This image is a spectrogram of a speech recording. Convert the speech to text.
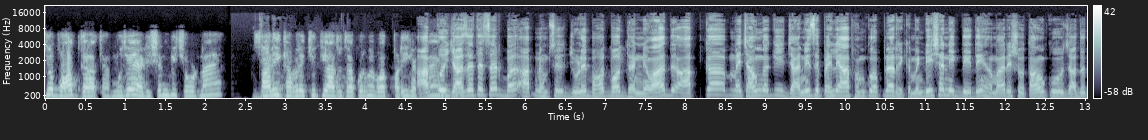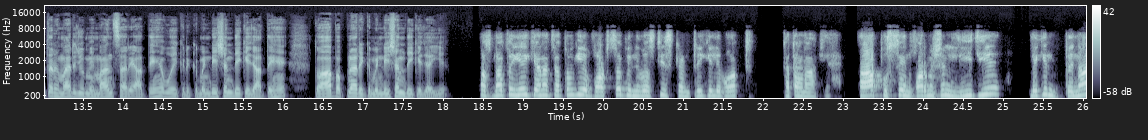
जो बहुत गलत है। मुझे एडिशन भी छोड़ना है सारी खबरें क्योंकि आज उदयपुर में बहुत बड़ी घटना आपको इजाज़त है सर? आपने हमसे जुड़े बहुत बहुत धन्यवाद। आपका मैं चाहूँगा कि जाने से पहले आप हमको अपना रिकमेंडेशन एक दे दें। हमारे श्रोताओं को ज़्यादातर हमारे जो मेहमान सारे आते हैं वो एक रिकमेंडेशन दे के जाते हैं। तो आप अपना रिकमेंडेशन दे के जाइए। बस मैं तो यही कहना चाहता हूँ कि व्हाट्सएप यूनिवर्सिटी इस कंट्री के लिए बहुत खतरनाक है। आप उससे इंफॉर्मेशन लीजिए लेकिन बिना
